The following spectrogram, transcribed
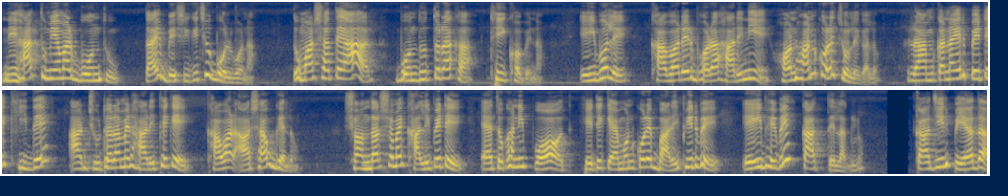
নেহাত তুমি আমার বন্ধু, তাই বেশি কিছু বলব না। তোমার সাথে আর বন্ধুত্ব রাখা ঠিক হবে না। এই বলে খাবারের ভরা হাড়ি নিয়ে হন হন করে চলে গেল। রামকানাইয়ের পেটে খিদে আর ঝুটারামের হাড়ি থেকে খাওয়ার আশাও গেল। সন্ধ্যার সময় খালি পেটে এতখানি পথ হেঁটে কেমন করে বাড়ি ফিরবে, এই ভেবে কাঁদতে লাগল। কাজীর পেয়াদা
